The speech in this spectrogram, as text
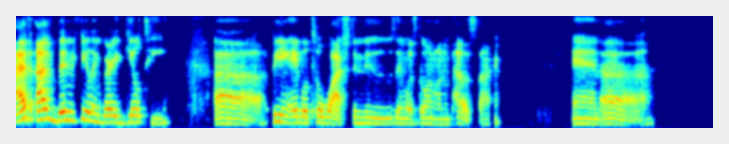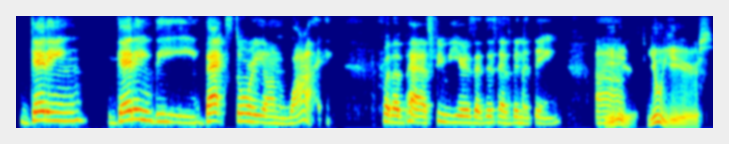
i've i've been feeling very guilty uh being able to watch the news and what's going on in palestine. And uh getting getting the backstory on why for the past few years that this has been a thing um, years you years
